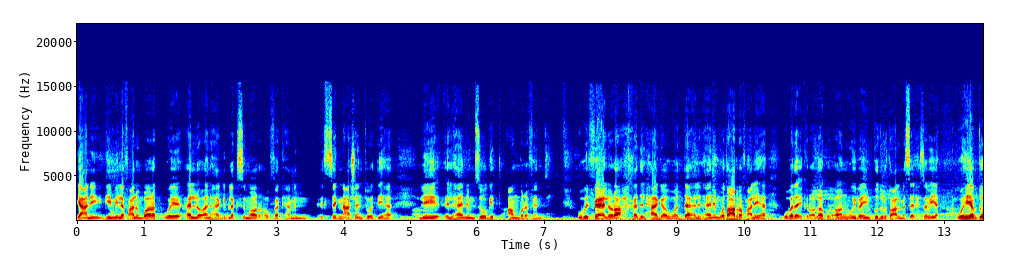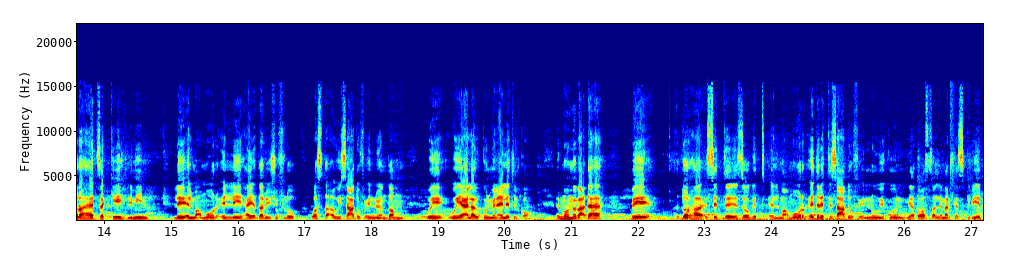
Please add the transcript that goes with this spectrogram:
يعني جميلة في علي مبارك وقال له أنا هجيب لك ثمار أو فاكهة من السجن عشان توديها للهانم زوجة عنبر أفندي. وبالفعل راح خد الحاجة ووداها للهانم وتعرف عليها وبدأ يقرأ لها قرآن ويبين قدرته على المسائل الحسابية. وهي بدورها هتزكيه لمين؟ للمأمور اللي هيقدر يشوف له واسطة أو يساعده في إنه ينضم ويعلى ويكون من عيلة القوم. المهم بعدها بدورها الست زوجة المأمور قدرت تساعده في إنه يكون يتوصل لمركز كبير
